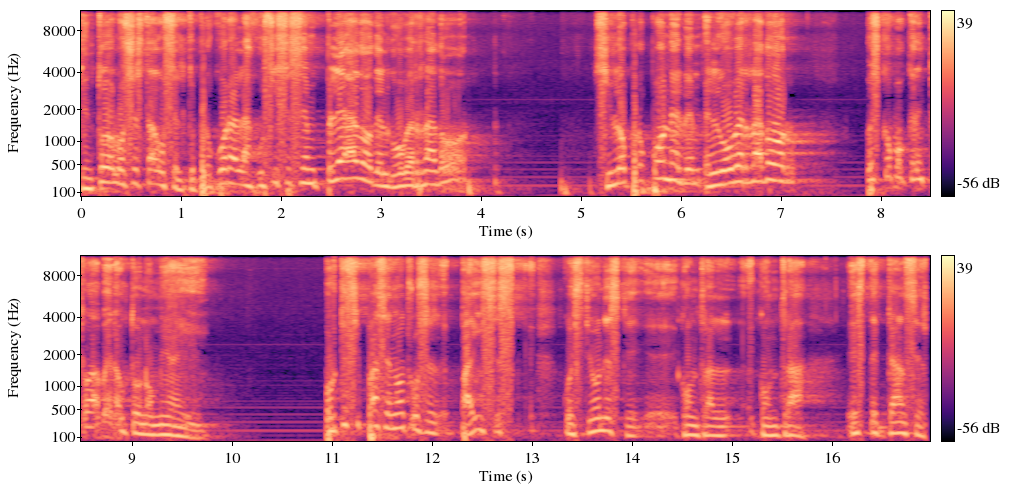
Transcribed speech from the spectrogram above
Porque en todos los estados el que procura la justicia es empleado del gobernador. Si lo propone el, gobernador, pues ¿cómo creen que va a haber autonomía ahí? ¿Por qué si pasa en otros eh, países cuestiones que eh, contra, contra este cáncer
